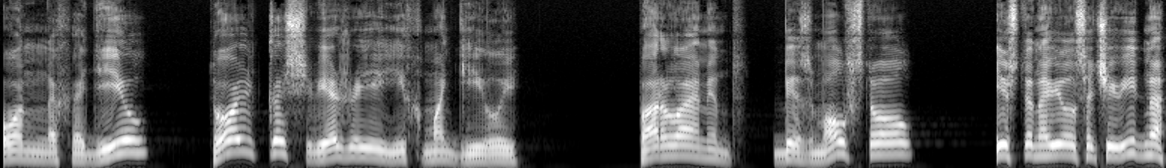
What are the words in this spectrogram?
Он находил только свежие их могилы. Парламент безмолвствовал, и становилось очевидно,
